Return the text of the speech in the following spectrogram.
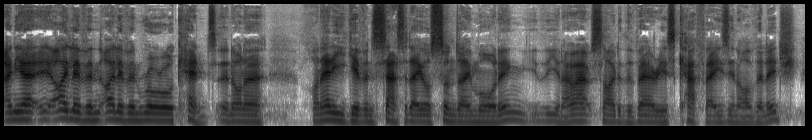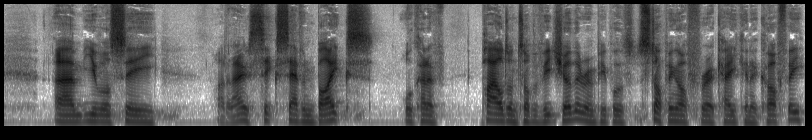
and yeah, I live in I live in rural Kent, and on a on any given Saturday or Sunday morning, you know, outside of the various cafes in our village, um, you will see, I don't know, six, seven bikes all kind of piled on top of each other, and people stopping off for a cake and a coffee.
